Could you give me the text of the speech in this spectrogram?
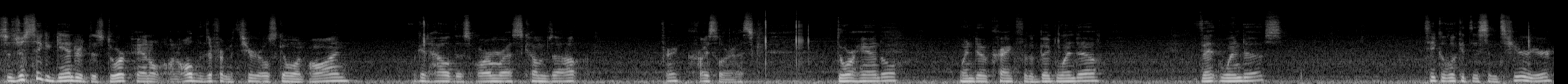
So just take a gander at this door panel on all the different materials going on. Look at how this armrest comes out. Very Chrysler-esque. Door handle, window crank for the big window vent windows. Take a look at this interior.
